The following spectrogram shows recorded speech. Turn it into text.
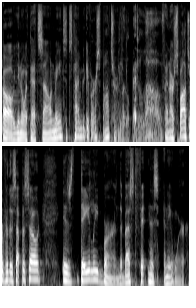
Oh, you know what that sound means? It's time to give our sponsor a little bit of love. And our sponsor for this episode is Daily Burn, the best fitness anywhere.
